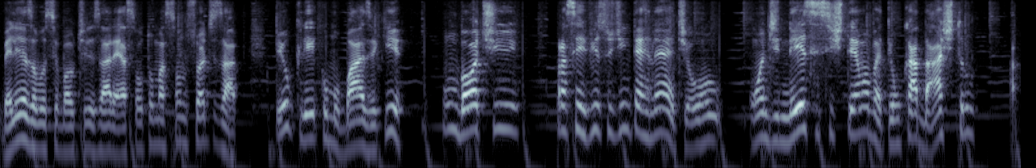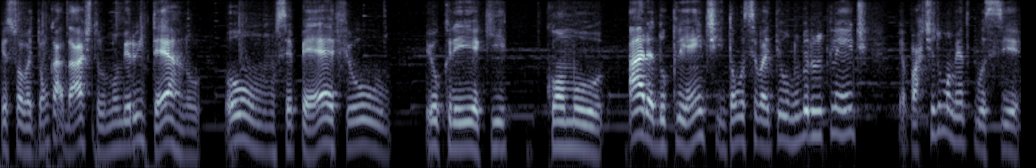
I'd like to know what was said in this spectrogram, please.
Beleza? Você vai utilizar essa automação no seu WhatsApp. Eu criei como base aqui um bot para serviços de internet, onde nesse sistema vai ter um cadastro, a pessoa vai ter um cadastro, um número interno, ou um CPF, ou eu criei aqui como área do cliente, então você vai ter o número do cliente e a partir do momento que você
